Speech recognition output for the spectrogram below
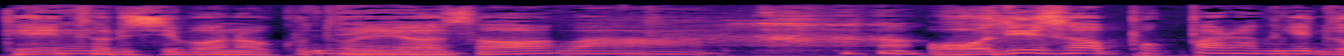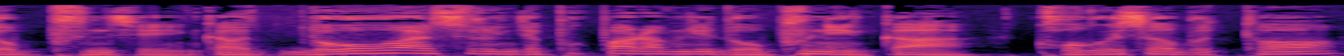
데이터로 네. 집어넣고 네. 돌려서 네. 어디서 폭발 확률이 높은지, 그러니까 노후할수록 이제 폭발 확률이 높으니까 거기서부터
